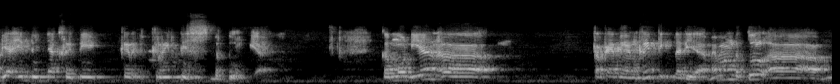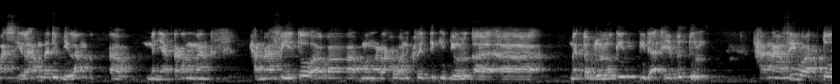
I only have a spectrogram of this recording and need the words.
dia intinya kritik kritis betul ya. Kemudian uh, terkait dengan kritik tadi ya, memang betul uh, Mas Ilham tadi bilang uh, menyatakan tentang Hanafi itu apa melakukan kritik ideolo, uh, uh, metodologi tidak ya betul. Hanafi waktu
